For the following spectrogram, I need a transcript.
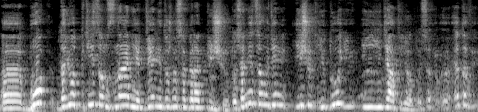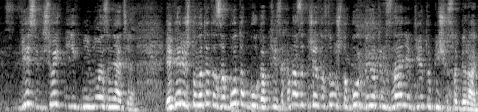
Бог дает птицам знания, где они должны собирать пищу. То есть они целый день ищут еду и, едят ее. То есть э, это весь, все их, их дневное занятие. Я верю, что вот эта забота Бога о птицах, она заключается в том, что Бог дает им знания, где эту пищу собирать.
